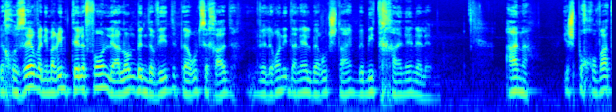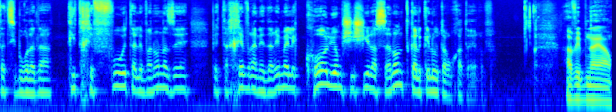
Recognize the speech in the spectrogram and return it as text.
וחוזר, ואני מרים טלפון לאלון בן דוד בערוץ 1, ולרוני דניאל בערוץ 2, ומתחנן אליהם. אנא, יש פה חובת הציבור לדעת, תדחפו את הלבנון הזה ואת החבר'ה הנהדרים האלה כל יום שישי לסלון, תקלקלו את ארוחת הערב. אבי בניהו,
